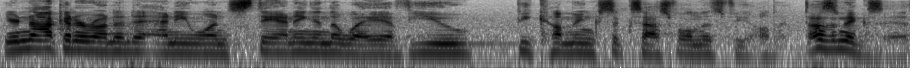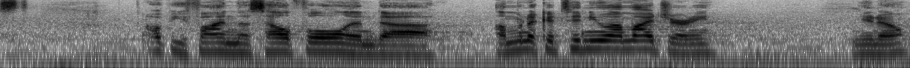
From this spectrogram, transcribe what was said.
You're not going to run into anyone standing in the way of you becoming successful in this field. It doesn't exist. I hope you find this helpful, and uh, I'm going to continue on my journey. You know,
